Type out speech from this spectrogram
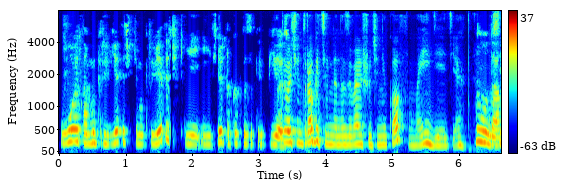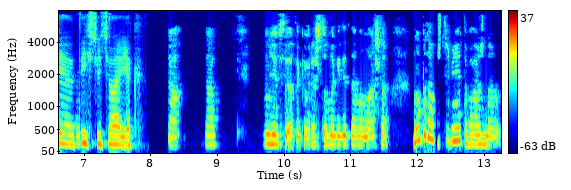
ой, там мы креветочки, мы креветочки, и все это как-то закрепилось. Ты очень трогательно называешь учеников учеников мои дети. Ну да. Все тысячи человек. Да, да. Мне всегда так говорят, что многодетная мамаша. Ну, потому что для меня это важно.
